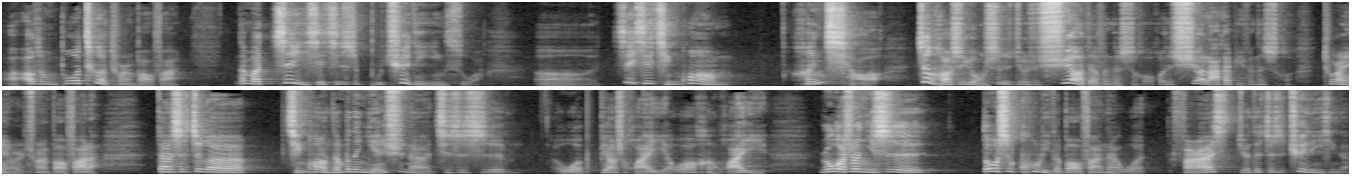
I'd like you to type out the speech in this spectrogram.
呃奥顿波特突然爆发。那么这一些其实是不确定因素，呃，这些情况很巧。正好是勇士就是需要得分的时候，或者需要拉开比分的时候，突然有人突然爆发了。但是这个情况能不能延续呢？其实是我表示怀疑，我很怀疑。如果说你是都是库里的爆发呢，我反而觉得这是确定性的，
